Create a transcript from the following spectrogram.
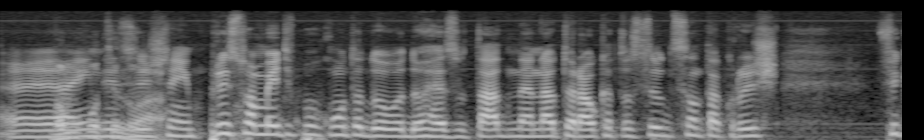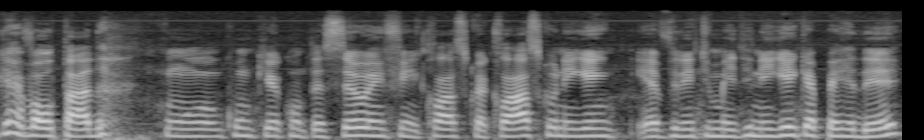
é, ainda continuar. existem, principalmente por conta do, do resultado, né, natural que a torcida do Santa Cruz fica revoltada com, com o que aconteceu. Enfim, clássico é clássico, ninguém, evidentemente ninguém quer perder.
